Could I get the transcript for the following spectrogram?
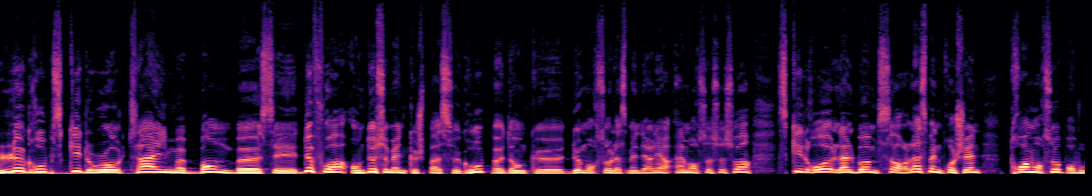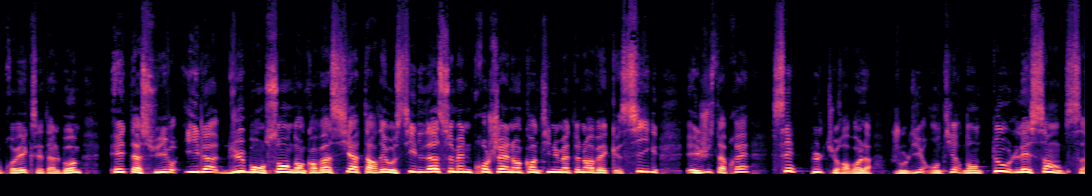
Le groupe Skid Row Time Bomb, c'est deux fois en deux semaines que je passe ce groupe, donc euh, deux morceaux la semaine dernière, un morceau ce soir. Skid Row, l'album sort la semaine prochaine, trois morceaux pour vous prouver que cet album est à suivre. Il a du bon son, donc on va s'y attarder aussi la semaine prochaine. On continue maintenant avec Sig et juste après, c'est Pultura. Voilà, je vous le dis, on tire dans tous les sens.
